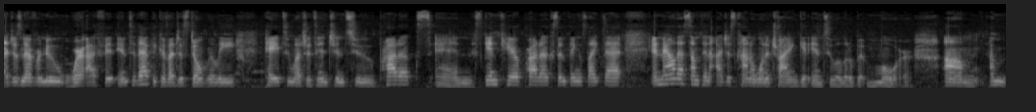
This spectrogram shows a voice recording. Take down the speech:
I just never knew where I fit into that because I just don't really pay too much attention to products and skincare products and things like that. And now that's something I just kind of want to try and get into a little bit more. Um, I'm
